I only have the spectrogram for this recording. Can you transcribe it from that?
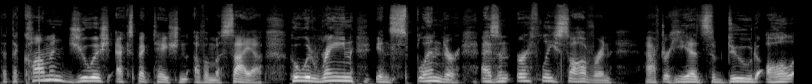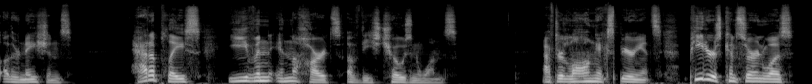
that the common Jewish expectation of a Messiah who would reign in splendor as an earthly sovereign after he had subdued all other nations had a place even in the hearts of these chosen ones. After long experience, Peter's concern was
